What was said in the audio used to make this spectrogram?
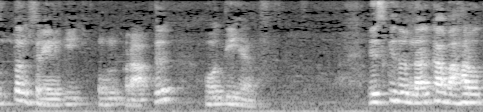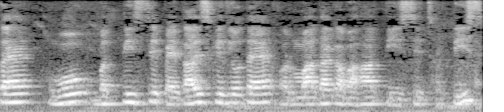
उत्तम श्रेणी की ऊन प्राप्त होती है। इसकी जो नर का बाहर होता है, वो 32 से 45 केजी होता है और मादा का बाहर 30 से 36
